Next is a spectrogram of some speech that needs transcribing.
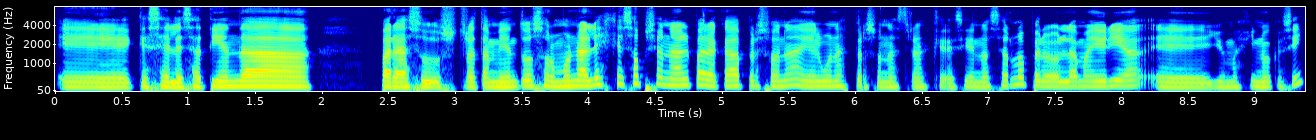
eh, que se les atienda para sus tratamientos hormonales, que es opcional para cada persona. Hay algunas personas trans que deciden hacerlo, pero la mayoría eh, yo imagino que sí.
